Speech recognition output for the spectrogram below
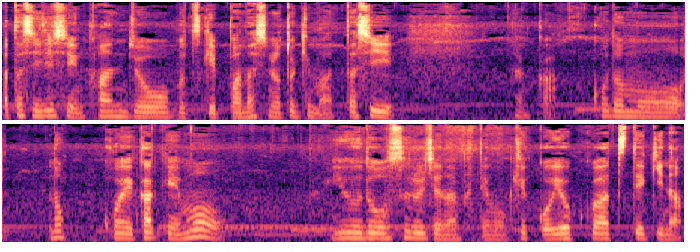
私自身感情をぶつけっぱなしの時もあったしなんか子供の声かけも誘導するじゃなくても結構抑圧的な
